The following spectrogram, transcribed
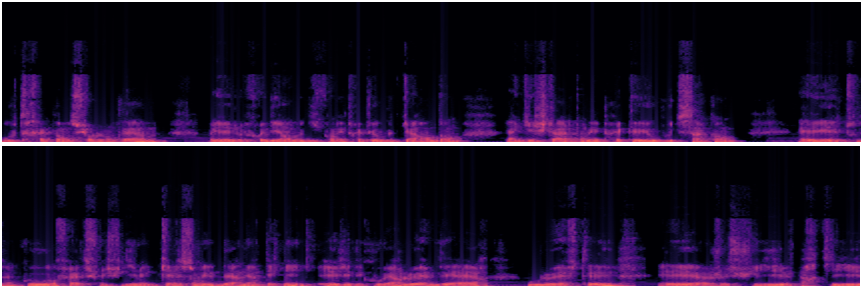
ou traitant sur le long terme. Vous voyez, le freudien, on nous dit qu'on est traité au bout de 40 ans. La Gestalt, on est traité au bout de 5 ans. Et tout d'un coup, en fait, je me suis dit, mais quelles sont les dernières techniques? Et j'ai découvert le MDR ou le FT. Et euh, je suis parti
